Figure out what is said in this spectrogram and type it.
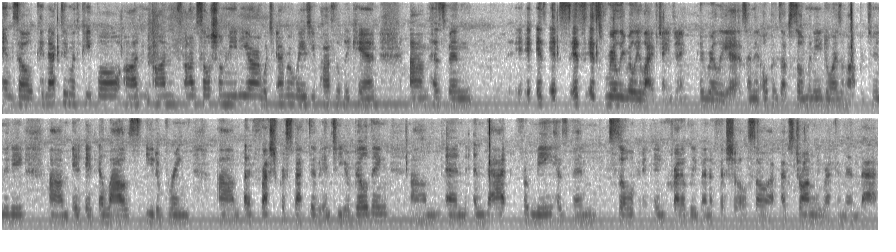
and so connecting with people on, on, on social media or whichever ways you possibly can um, has been it, it, it's it's it's really really life changing it really is. And it opens up so many doors of opportunity. Um, it, it allows you to bring um, a fresh perspective into your building um, and and that for me has been so incredibly beneficial. So I, I strongly recommend that.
